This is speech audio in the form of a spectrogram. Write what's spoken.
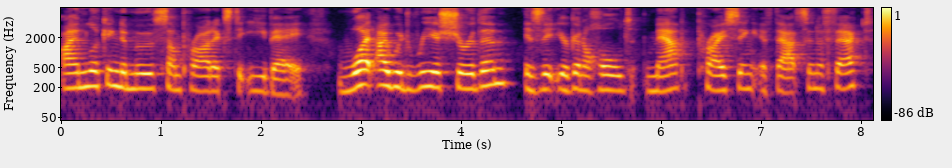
I'm looking to move some products to eBay. what I would reassure them is that you're going to hold MAP pricing if that's in effect.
